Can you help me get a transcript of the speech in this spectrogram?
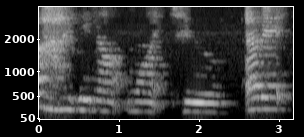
I did not want to edit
